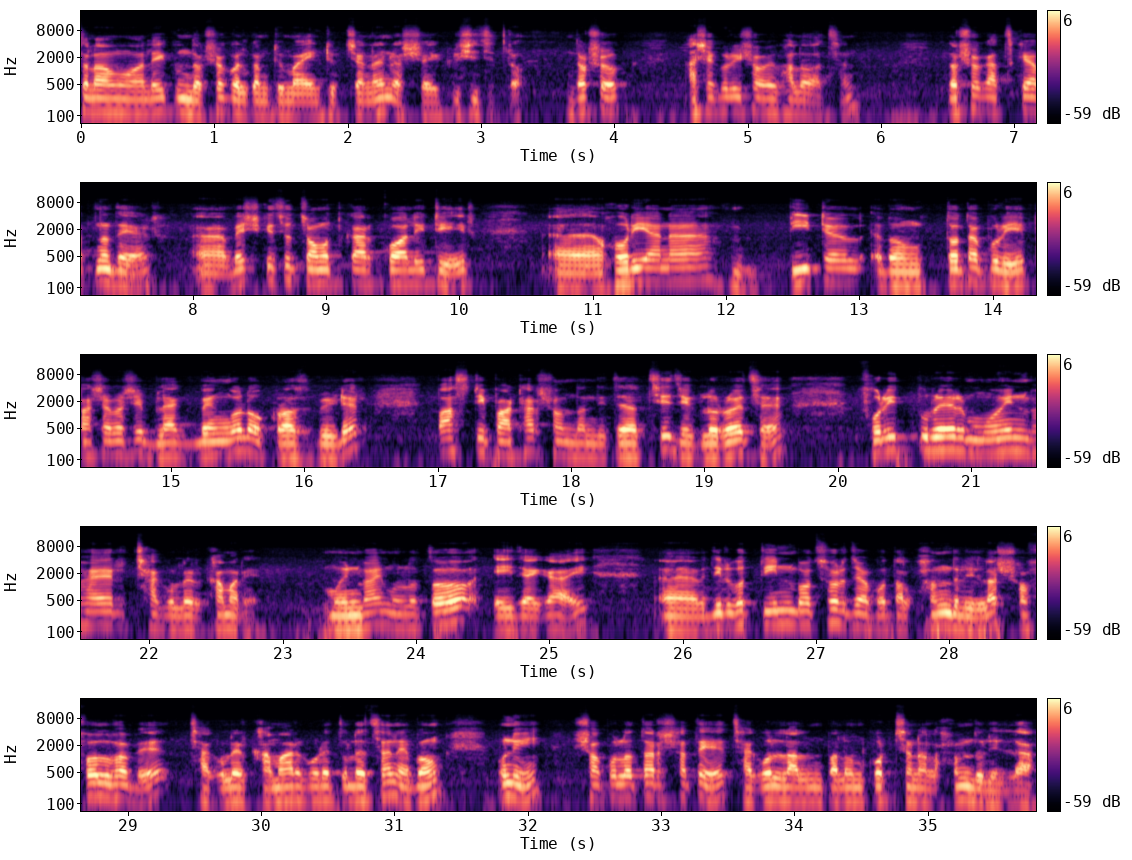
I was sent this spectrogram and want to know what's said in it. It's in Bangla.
আসসালামু আলাইকুম, দর্শক। Welcome to my YouTube channel Rajshahi Krishichitra দর্শক, আশা করি সবাই ভালো আছেন। দর্শক, আজকে আপনাদের বেশ কিছু চমৎকার কোয়ালিটির হরিয়ানা, বিটেল এবং তোতাপুরি, পাশাপাশি ব্ল্যাক বেঙ্গল ও ক্রস ব্রিডের পাঁচটি পাঠার সন্ধান দিতে যাচ্ছি, যেগুলো রয়েছে ফরিদপুরের মঈন ভাইয়ের ছাগলের খামারে। মঈন ভাই, মূলত এই জায়গায় দীর্ঘ তিন বছর যাবৎ আলহামদুলিল্লাহ সফলভাবে ছাগলের খামার গড়ে তুলেছেন এবং উনি সফলতার সাথে ছাগল লালন পালন করছেন, আলহামদুলিল্লাহ।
